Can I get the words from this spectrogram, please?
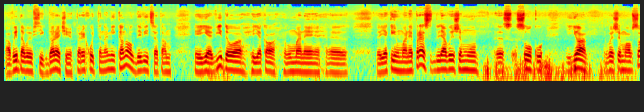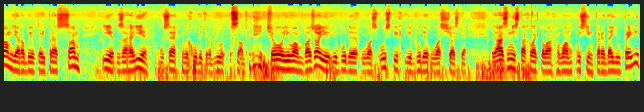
а видавив сік. До речі, переходьте на мій канал, дивіться, там є відео, яка у мене. е, Який у мене прес для вижиму е, соку. Я вижимав сам, я робив той прес сам і взагалі усе виходить, роблю сам. Чого і вам бажаю, і буде у вас успіх, і буде у вас щастя. А з міста Харкова вам усім передаю привіт.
